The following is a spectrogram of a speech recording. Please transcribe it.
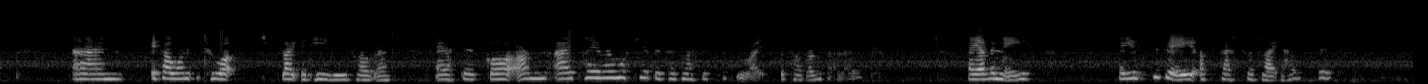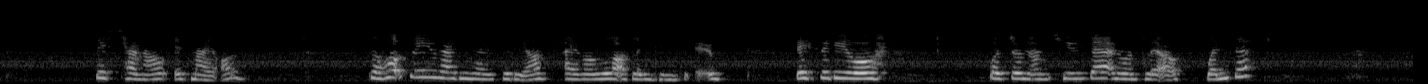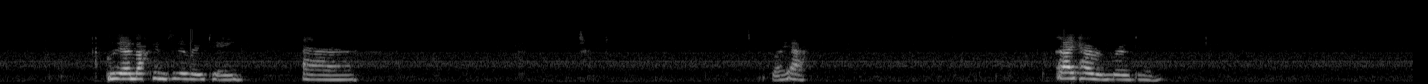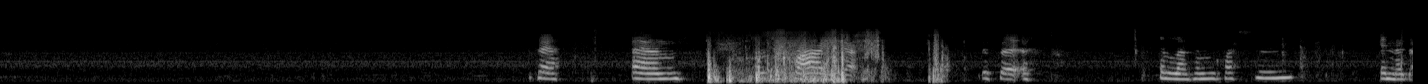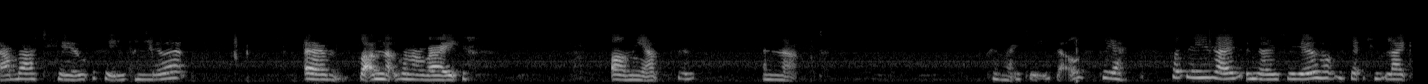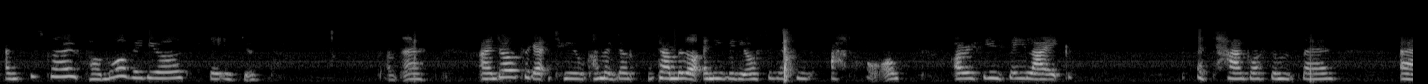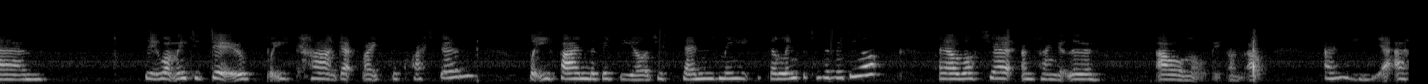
And if I want to watch like a TV program, I have to go on iPlayer and watch it because my sister doesn't like the programs I like. I have a niece. I used to be obsessed with lighthouses. This channel is my own. So hopefully you guys enjoy this video. I have a lot of linking to do. This video was done on Tuesday and I want to put it out Wednesday. We are back into the routine. Uh, so yeah. I like having routine. So yeah. Um, I'll try the first 11 questions in the down bar too, so you can do it. Um, but I'm not going to write all the answers and that. Write it yourself. So yeah, hopefully you guys enjoy this video. Don't forget to like and subscribe for more videos. It is just down there. And don't forget to comment down, down below any video suggestions at all. Or if you see like a tag or something um, that you want me to do, but you can't get like the questions, but you find the video, just send me the link to the video, and I'll watch it and try and get the owl note on that. And yeah,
